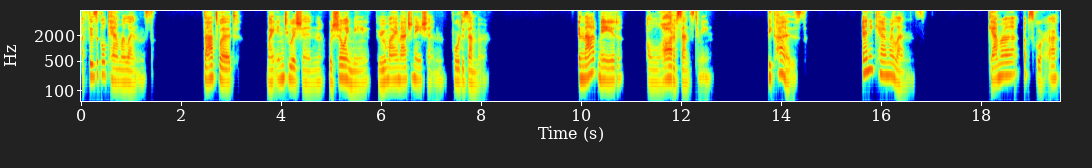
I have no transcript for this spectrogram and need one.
a physical camera lens. That's what my intuition was showing me through my imagination for December. And that made a lot of sense to me because any camera lens, camera obscura,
